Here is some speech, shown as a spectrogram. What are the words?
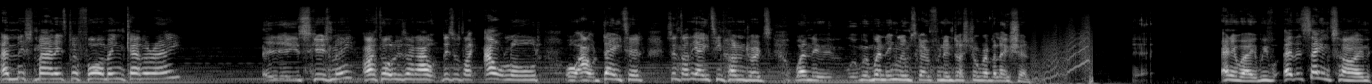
and this man is performing cabaret? Excuse me? I thought was out. This was like outlawed or outdated since like the 1800s when when England was going for an industrial revolution. Anyway, we've at the same time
